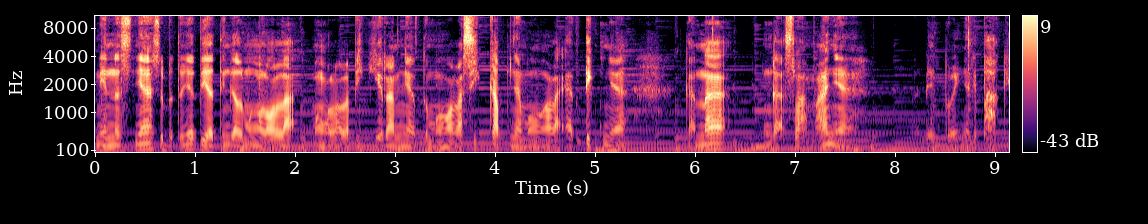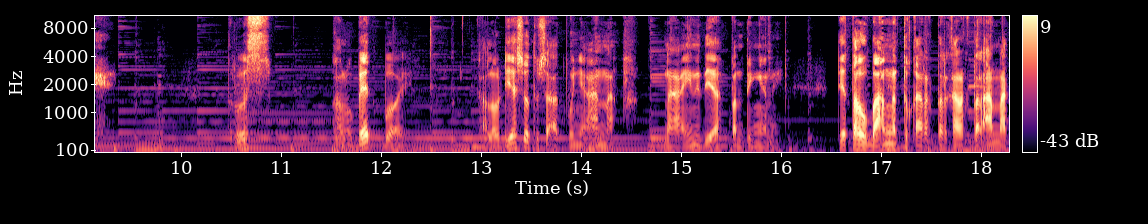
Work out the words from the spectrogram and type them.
Minusnya sebetulnya dia tinggal mengelola mengelola pikirannya atau mengelola sikapnya mengelola etiknya. Karena nggak selamanya bad boynya dipakai. Terus kalau bad boy kalau dia suatu saat punya anak nah ini dia pentingnya nih. Dia tahu banget tuh karakter-karakter anak.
